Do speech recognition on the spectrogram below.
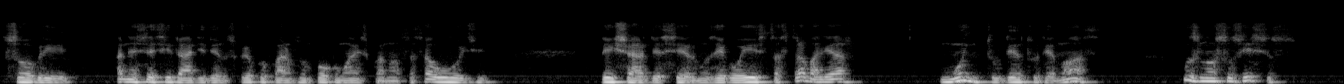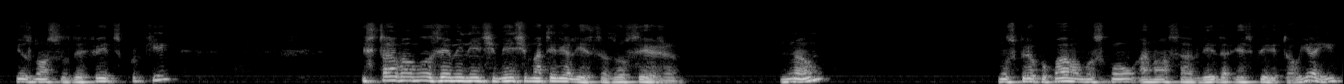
sobre a necessidade de nos preocuparmos um pouco mais com a nossa saúde, deixar de sermos egoístas, trabalhar muito dentro de nós os nossos vícios e os nossos defeitos, porque estávamos eminentemente materialistas, ou seja, não nos preocupávamos com a nossa vida espiritual. E aí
